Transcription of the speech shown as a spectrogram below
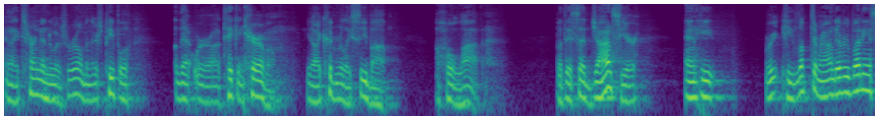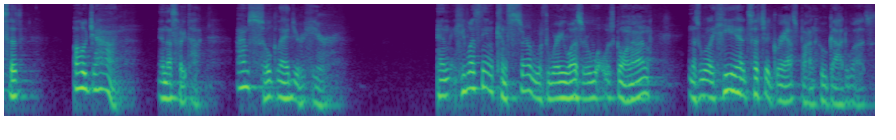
and I turned into his room, and there's people that were uh, taking care of him. You know, I couldn't really see Bob a whole lot. But they said, John's here. And he, he looked around everybody and said, Oh, John. And that's how he talked. I'm so glad you're here. And he wasn't even concerned with where he was or what was going on in his world. He had such a grasp on who God was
